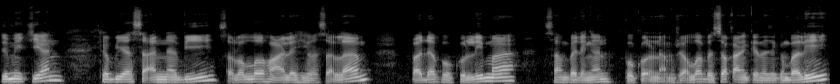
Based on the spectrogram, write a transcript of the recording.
demikian kebiasaan Nabi Shallallahu Alaihi Wasallam pada pukul 5 sampai dengan pukul 6 insya Allah besok akan kita kembali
